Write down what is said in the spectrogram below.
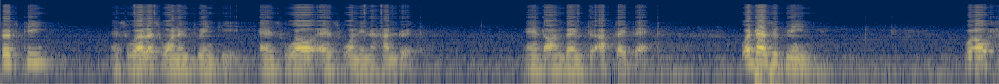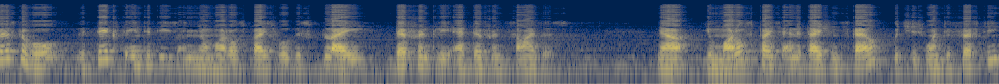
50 as well as 1 in 20 as well as 1 in 100 and I'm going to update that. What does it mean? Well, first of all, the text entities in your model space will display differently at different sizes. Now, your model space annotation scale, which is 1 to 50,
